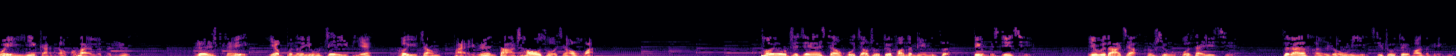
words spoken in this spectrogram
唯一感到快乐的日子，任谁也不能用这一天和一张百元大钞做交换。朋友之间相互叫出对方的名字并不稀奇，因为大家都生活在一起，自然很容易记住对方的名字。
